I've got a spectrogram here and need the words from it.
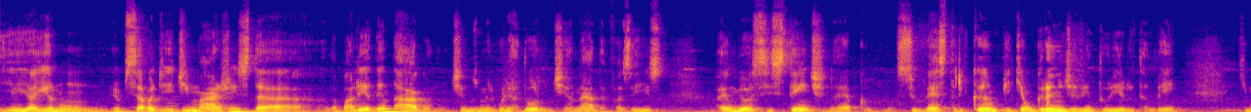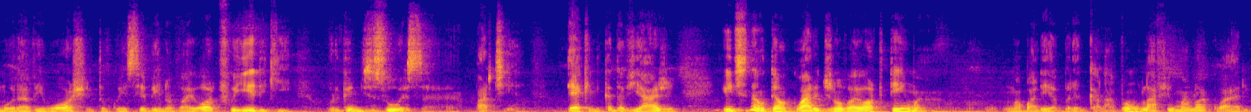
e aí eu não eu precisava de, de imagens da, da baleia dentro da água, não tínhamos mergulhador, não tinha nada a fazer isso. Aí o meu assistente, na época, o Silvestre Campi, que é um grande aventureiro também, que morava em Washington, conhecia bem Nova York, foi ele que organizou essa parte técnica da viagem. Ele disse: Não, tem um aquário de Nova York, tem uma, uma baleia branca lá, vamos lá filmar no aquário.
